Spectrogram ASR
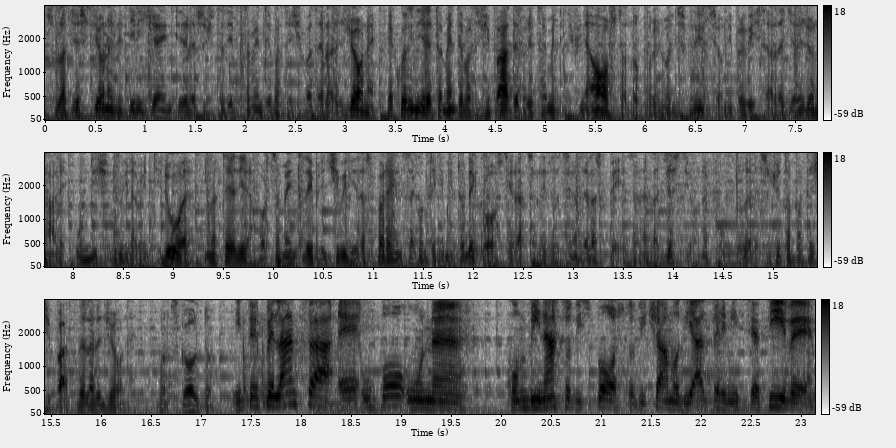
sulla gestione dei dirigenti delle società direttamente partecipate della regione e quelle indirettamente partecipate per il tramite di fine Aosta dopo le nuove disposizioni previste dalla legge regionale 11-2022 in materia di rafforzamento dei principi di trasparenza, contenimento dei costi e razionalizzazione della spesa nella gestione appunto delle società partecipate della regione. Buon ascolto. L'interpellanza è un po' un combinato disposto diciamo, di altre iniziative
